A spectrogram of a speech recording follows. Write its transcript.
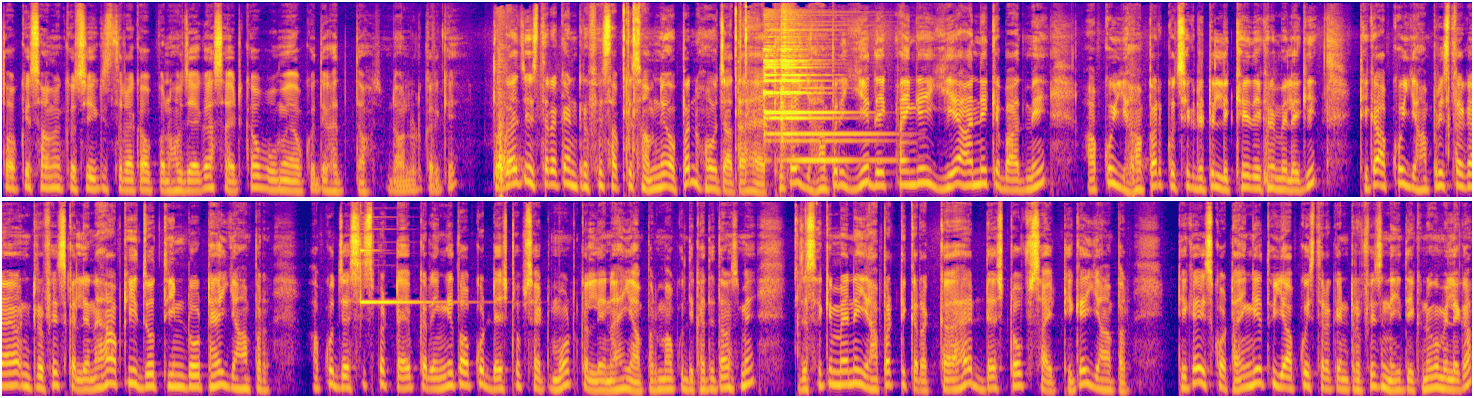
तो आपके सामने किसी किस तरह का ओपन हो जाएगा। साइट का वो मैं आपको दिखा देता हूँ। डाउनलोड करके। तो गैज इस तरह का इंटरफेस आपके सामने ओपन हो जाता है, ठीक है? यहाँ पर ये देख पाएँगे, ये आने के बाद में आपको यहाँ पर कुछ एक डिटेल लिखे देखने मिलेगी, ठीक है? आपको यहाँ पर इस तरह का इंटरफेस कर लेना है, आपकी जो तीन डॉट है यहाँ पर। आपको जैसे इस पर टाइप करेंगे तो आपको डेस्कटॉप साइट मोड कर लेना है यहाँ पर, मैं आपको दिखा देता हूँ इसमें। जैसे कि मैंने यहाँ पर टिक रखा है डेस्कटॉप साइट ठीक है? यहाँ पर, ठीक है? इसको हटाएँगे तो ये आपको इस तरह का इंटरफेस नहीं देखने को मिलेगा,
